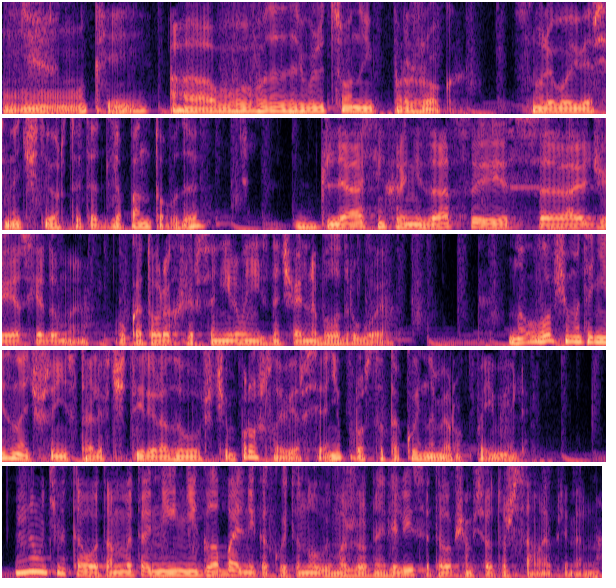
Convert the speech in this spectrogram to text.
Окей. Okay. А вот этот революционный прыжок с нулевой версии на четвертую, это для понтов, да? Для синхронизации с IOGS, я думаю, у которых версионирование изначально было другое. Ну, в общем, это не значит, что они стали в 4 раза лучше, чем прошлая версия. Они просто такой номерок поимели. Ну, типа того. Там это не, не глобальный какой-то новый мажорный релиз. Это, в общем, все то же самое примерно.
